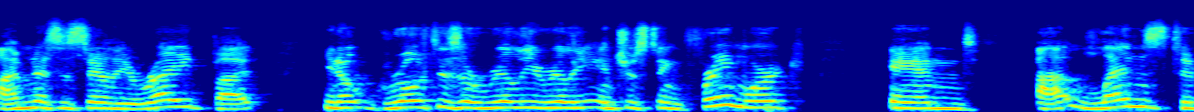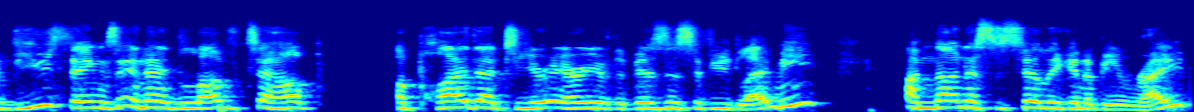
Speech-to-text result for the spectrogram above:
I'm necessarily right, but you know, growth is a really, really interesting framework and uh, lens to view things. And I'd love to help apply that to your area of the business if you'd let me. I'm not necessarily going to be right,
